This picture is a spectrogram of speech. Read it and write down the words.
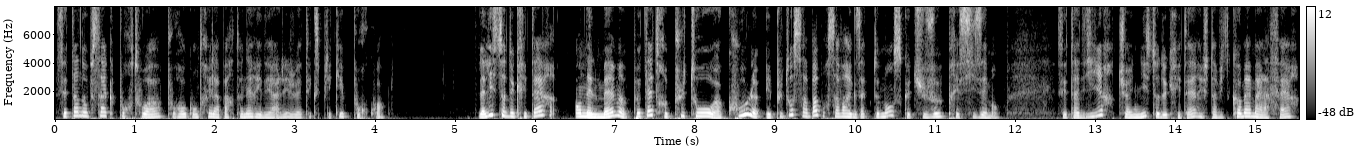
C'est un obstacle pour toi pour rencontrer la partenaire idéale, et je vais t'expliquer pourquoi. La liste de critères en elle-même peut être plutôt euh, cool et plutôt sympa pour savoir exactement ce que tu veux précisément. C'est-à-dire, tu as une liste de critères et je t'invite quand même à la faire.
